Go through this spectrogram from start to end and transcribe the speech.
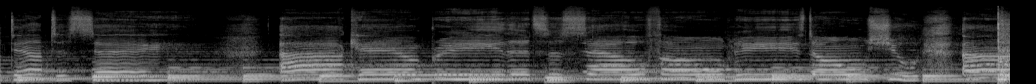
damned to say. I can't breathe, it's a cell phone. Please don't shoot. I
